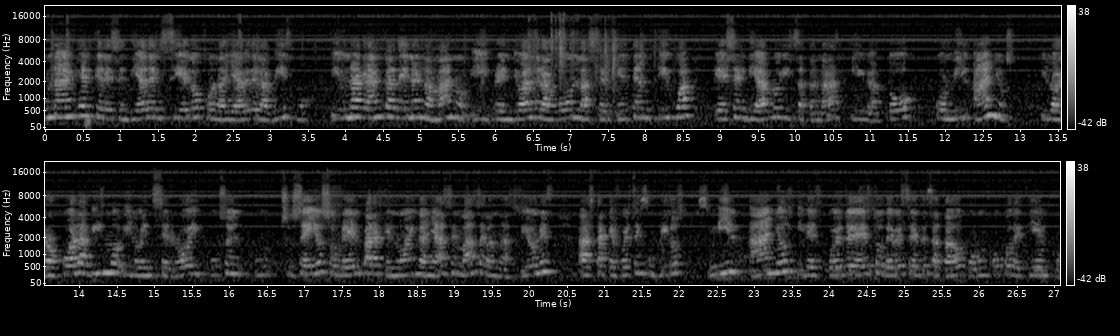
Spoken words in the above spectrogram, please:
un ángel que descendía del cielo con la llave del abismo y una gran cadena en la mano y prendió al dragón, la serpiente antigua, que es el diablo y Satanás, y ató por mil años y lo arrojó al abismo y lo encerró y puso su sello sobre él para que no engañase más a las naciones hasta que fuesen cumplidos mil años y después de esto debe ser desatado por un poco de tiempo.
